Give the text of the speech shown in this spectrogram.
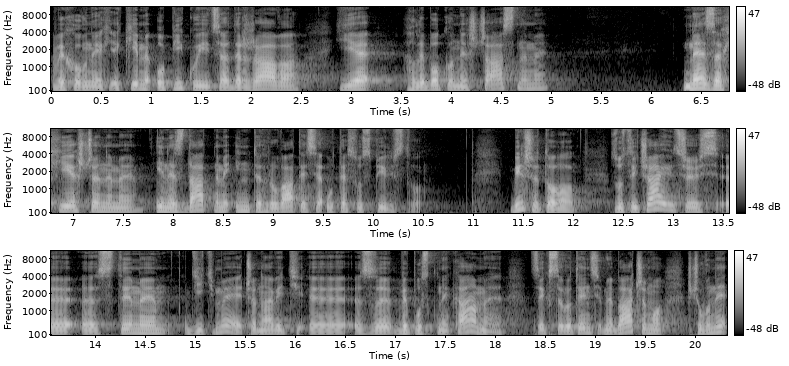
виховних, якими опікується держава, є глибоко нещасними, незахищеними і нездатними інтегруватися у те суспільство. Більше того, зустрічаючись з тими дітьми, чи навіть з випускниками цих сиротинців, ми бачимо, що вони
